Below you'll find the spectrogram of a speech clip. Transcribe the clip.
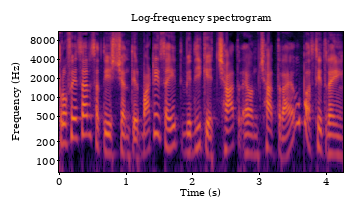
प्रोफेसर सतीश चंद्र त्रिपाठी सहित विधि के छात्र एवं छात्राएँ उपस्थित रहीं।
